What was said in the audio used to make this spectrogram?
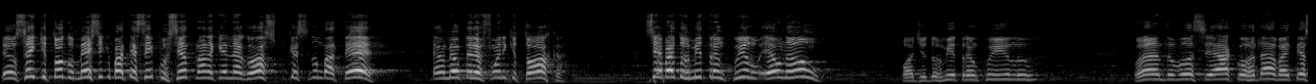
Eu sei que todo mês tem que bater 100% lá naquele negócio, porque se não bater, é o meu telefone que toca. Você vai dormir tranquilo? Eu não. Pode dormir tranquilo. Quando você acordar, vai ter.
